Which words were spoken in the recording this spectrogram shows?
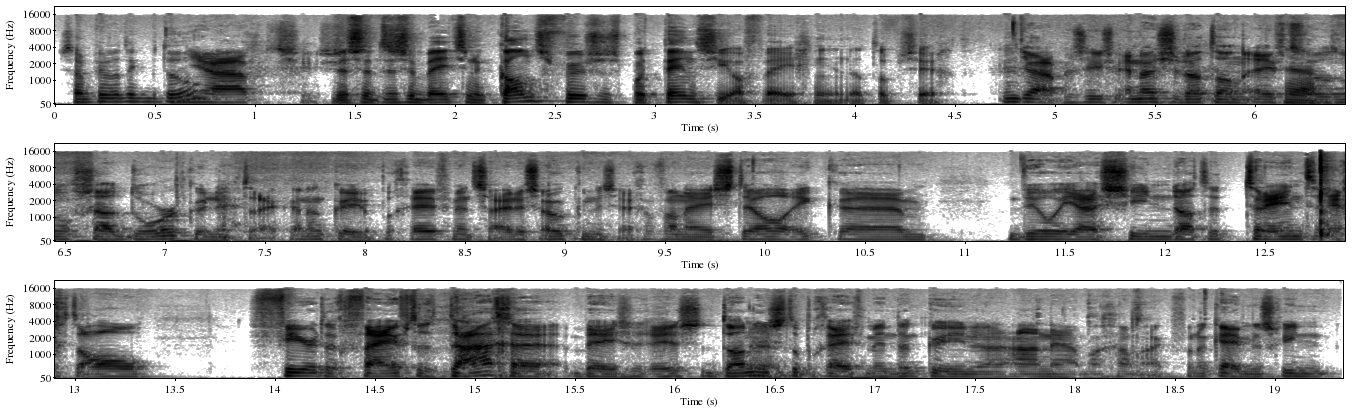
Snap je wat ik bedoel? Ja, precies. Dus het is een beetje een kans versus potentieafweging in dat opzicht. Ja, precies. En als je dat dan eventueel Ja. nog zou door kunnen trekken, dan kun je op een gegeven moment zou je dus ook kunnen zeggen van hey, stel ik ehm, wil juist zien dat de trend echt al 40, 50 dagen bezig is, dan Ja. is het op een gegeven moment, dan kun je een aanname gaan maken van oké, misschien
